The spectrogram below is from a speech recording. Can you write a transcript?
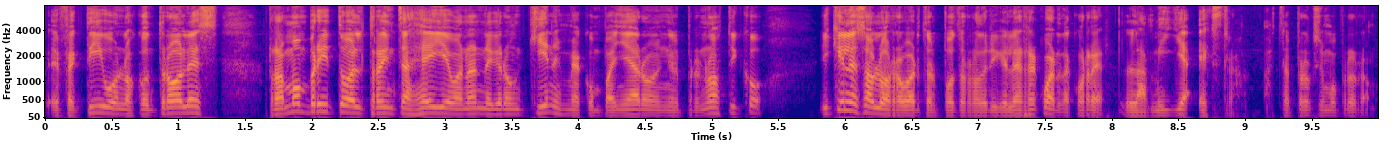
efectivo en los controles, Ramón Brito, el 30G y Evanán Negrón, quienes me acompañaron en el pronóstico, y quien les habló, Roberto El Potro Rodríguez. Les recuerda correr la milla extra. Hasta el próximo programa.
